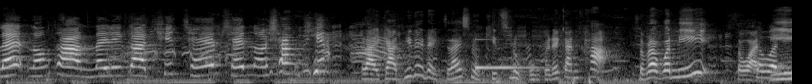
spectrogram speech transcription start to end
และน้องทามในรายการคิดเชฟเชฟน้อยช่างคิด รายการที่เด็กๆจะได้สนุกคิดสนุกปรุงไปด้วยกันค่ะสำหรับวันนี้ สวัสสวัสดีดี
